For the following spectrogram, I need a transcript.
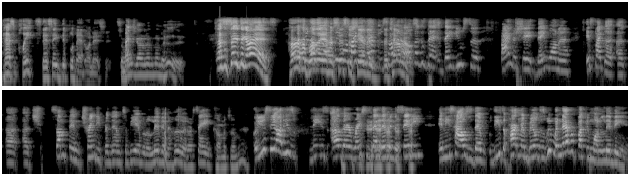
has plates that say diplomat on that shit. So why But- you gotta live in the hood? That's the same thing I asked. Her, But her you know, brother, and her sister like to share live- the, the some townhouse. Of the motherfuckers that they used to find the shit, they wanna. It's like a a a, a tr- something trendy for them to be able to live in the hood or say. Coming to America. Or you see all these these other races that live in the city in these houses that these apartment buildings we would never fucking want to live in.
